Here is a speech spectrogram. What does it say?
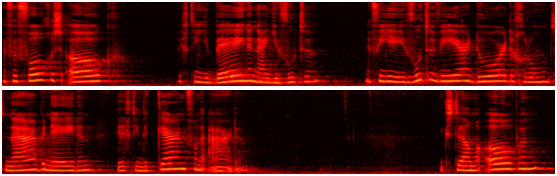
En vervolgens ook richting je benen naar je voeten. En via je voeten weer door de grond naar beneden, richting de kern van de aarde. Ik stel me open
